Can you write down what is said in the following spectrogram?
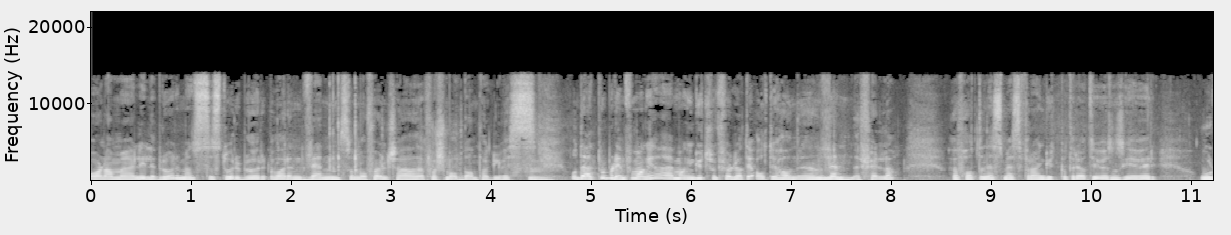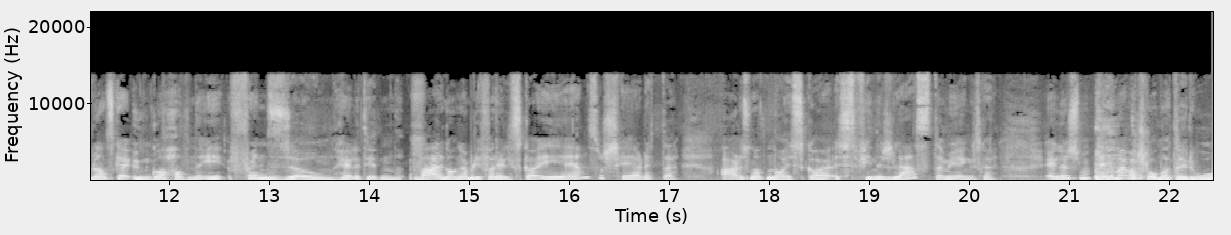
ordna med lillebror, mens storebror var en venn som nå føler seg forsmådd, antageligvis. Og det er et problem for mange. Det er mange gutter som føler at de alltid havner i en vennefelle. Jeg har fått en SMS fra en gutt på 23 som skriver hvordan skal jeg unngå å havne i friend zone hele tiden? Hver gang jeg blir forelska i en, så skjer dette. Er det sånn at nice guys finish last? Det er mye engelsk her. Eller, eller må jeg bare slå meg til ro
